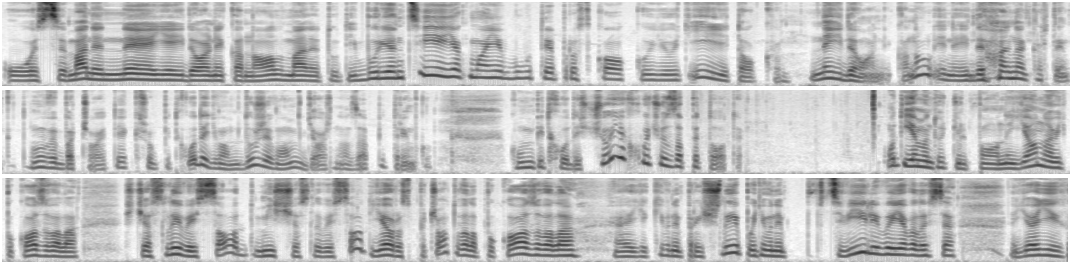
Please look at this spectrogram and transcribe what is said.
Ось в мене не є ідеальний канал, в мене тут і бур'янці, як має бути, проскакують, і так, не ідеальний канал і не ідеальна картинка. Тому вибачайте, якщо підходить вам, дуже вам вдячна за підтримку. Кому підходить, що я хочу запитати? От є тут тюльпани. Я навіть показувала щасливий сад, мій щасливий сад. Я розпечатувала, показувала, е, які вони прийшли. Потім вони в цвілі виявилися. Я їх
